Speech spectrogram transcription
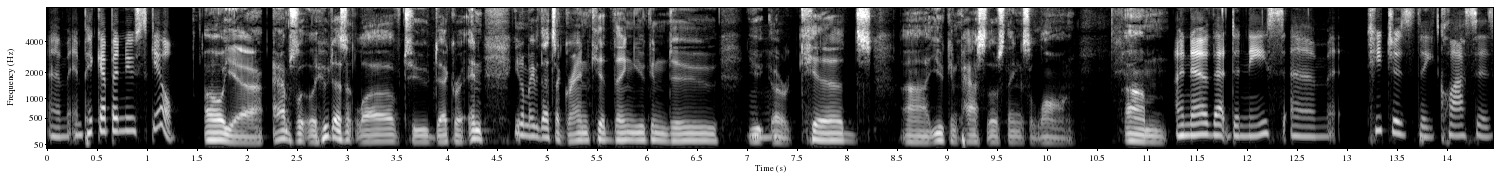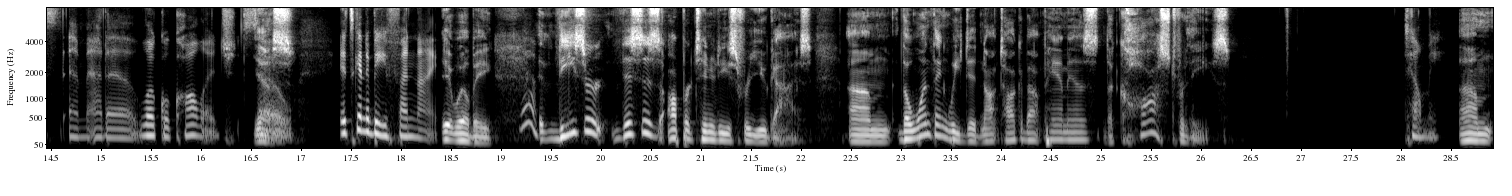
um, and pick up a new skill. Oh yeah, absolutely. Who doesn't love to decorate? And you know, maybe that's a grandkid thing you can do, you, Mm-hmm. or kids. Uh, you can pass those things along. Um, I know that Denise um, teaches the classes um, at a local college. So Yes. It's going to be a fun night. it will be. Yeah. These are this is opportunities for you guys. Um, the one thing we did not talk about, Pam, is the cost for these. Tell me. Um,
